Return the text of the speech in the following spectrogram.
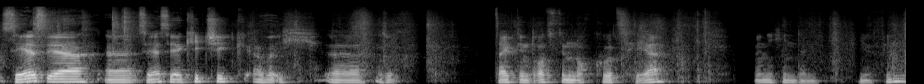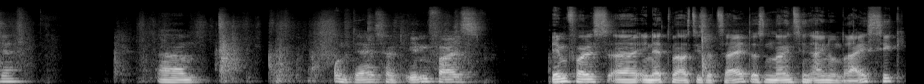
Sehr, sehr, äh, sehr, sehr kitschig, aber ich, äh, also zeige den trotzdem noch kurz her, wenn ich ihn denn hier finde. Ähm, und der ist halt ebenfalls, ebenfalls äh, in etwa aus dieser Zeit, also 1931.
